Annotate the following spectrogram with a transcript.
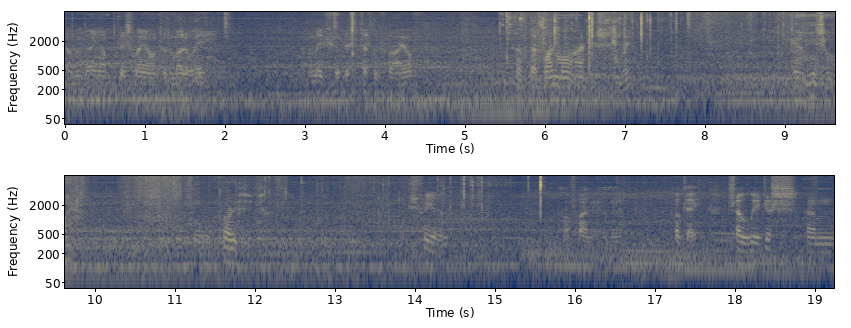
So we're going up this way onto the motorway. I'll make sure this doesn't fly off. So I've got one more hard disk somewhere. Down here somewhere. Three of them. Find in a minute. Okay, so we're just um,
